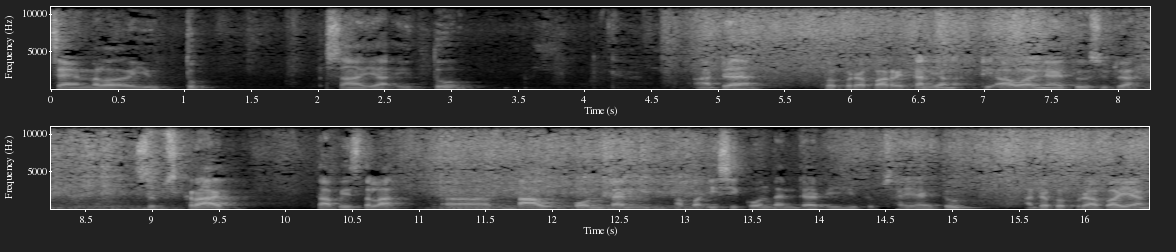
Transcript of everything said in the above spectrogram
channel YouTube saya itu ada beberapa rekan yang di awalnya itu sudah subscribe tapi setelah uh, tahu konten apa isi konten dari YouTube saya itu ada beberapa yang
